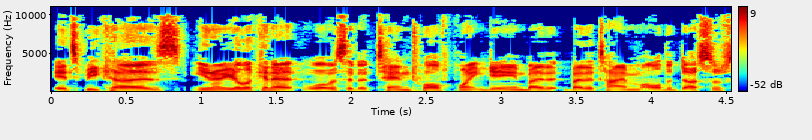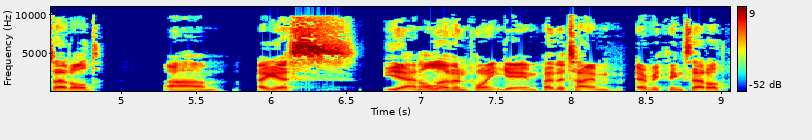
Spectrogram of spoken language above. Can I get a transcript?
it's because you know you're looking at what was it a 10, 12 point game by the by the time all the dust was settled. Um, I guess yeah, an 11 point game by the time everything settled.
